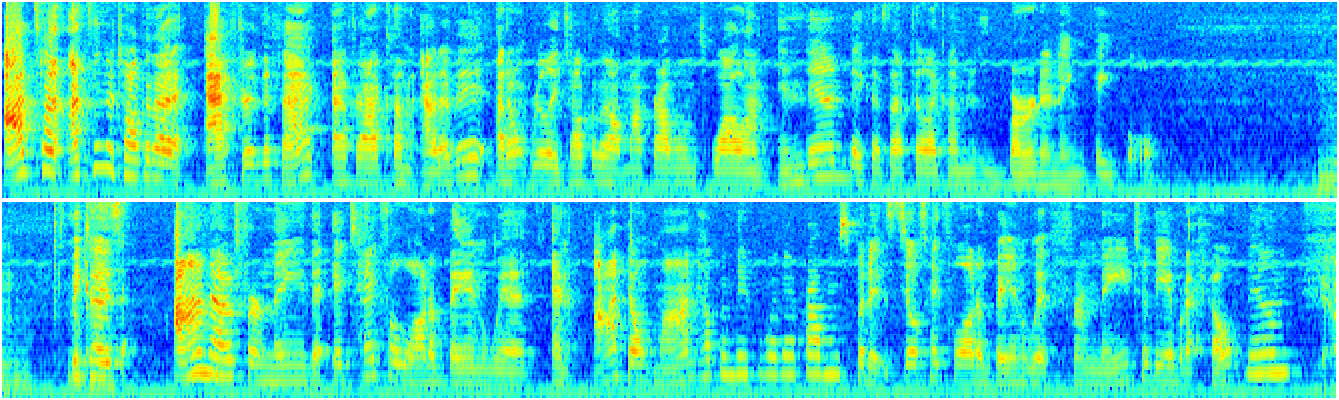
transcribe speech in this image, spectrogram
I t- I tend to talk about it after the fact, after I come out of it. I don't really talk about my problems while I'm in them because I feel like I'm just burdening people. Mm. Because I know for me that it takes a lot of bandwidth, and I don't mind helping people with their problems, but it still takes a lot of bandwidth from me to be able to help them. Yeah.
